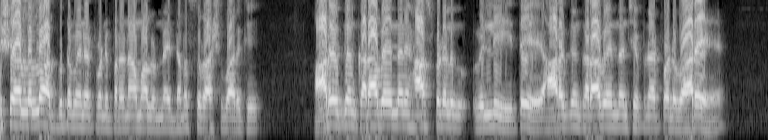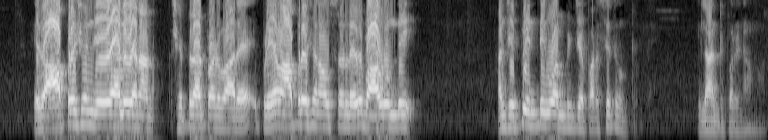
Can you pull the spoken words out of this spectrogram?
విషయాలలో అద్భుతమైనటువంటి పరిణామాలు ఉన్నాయి ధనస్సు రాశి వారికి. ఆరోగ్యం ఖరాబ్ అయిందని హాస్పిటల్కి వెళ్ళి అయితే ఆరోగ్యం ఖరాబ్ అయిందని చెప్పినటువంటి వారే ఏదో ఆపరేషన్ చేయాలి అని చెప్పినటువంటి వారే ఇప్పుడు ఏం ఆపరేషన్ అవసరం లేదు బాగుంది అని చెప్పి ఇంటికి పంపించే పరిస్థితి ఉంటుంది. ఇలాంటి పరిణామాలు.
